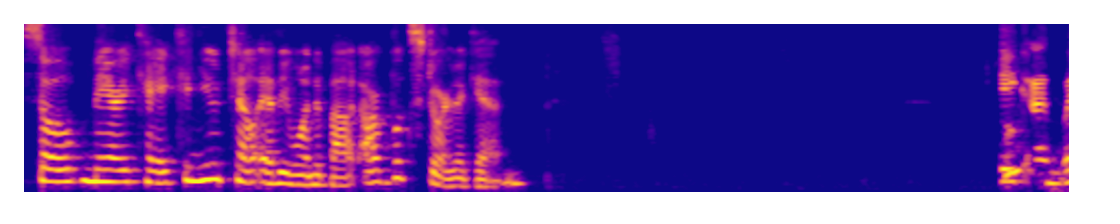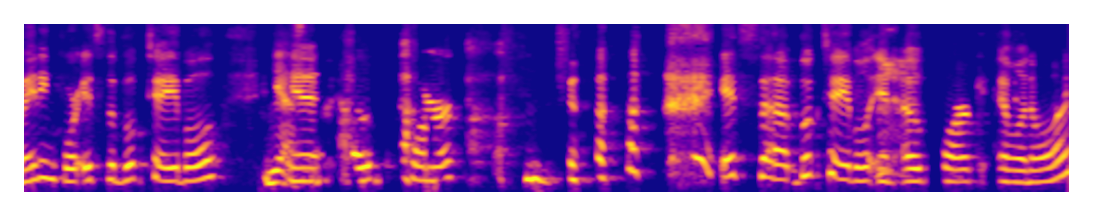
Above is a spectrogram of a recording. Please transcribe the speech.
So, Mary Kay, can you tell everyone about our bookstore again? I'm waiting for. It's the book table yes. in Oak Park. it's the book table in Oak Park, Illinois,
